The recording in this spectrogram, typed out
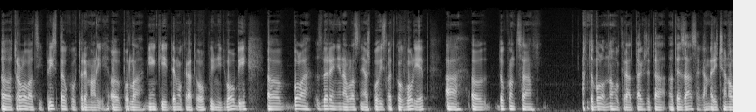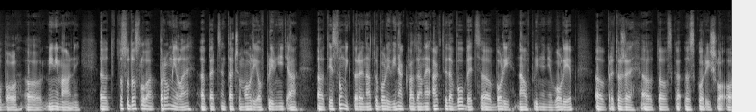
trolovacích príspevkov, ktoré mali podľa mienky demokratov ovplyvniť voľby, bola zverejnená vlastne až po výsledkoch volieb a dokonca to bolo mnohokrát tak, že tá, ten zásah Američanov bol uh, minimálny. To sú doslova promile percenta, čo mohli ovplyvniť a tie sumy, ktoré na to boli vynakladané, ak teda vôbec boli na ovplyvnenie volieb, pretože to sk- skôr išlo o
